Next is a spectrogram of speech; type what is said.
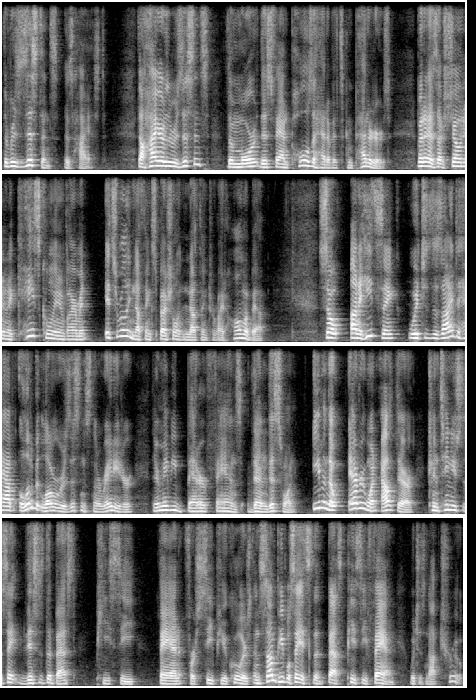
The resistance is highest. The higher the resistance, the more this fan pulls ahead of its competitors. But as I've shown in a case cooling environment, it's really nothing special and nothing to write home about. So on a heatsink, which is designed to have a little bit lower resistance than a radiator, there may be better fans than this one, even though everyone out there continues to say this is the best PC fan for CPU coolers. And some people say it's the best PC fan, which is not true.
